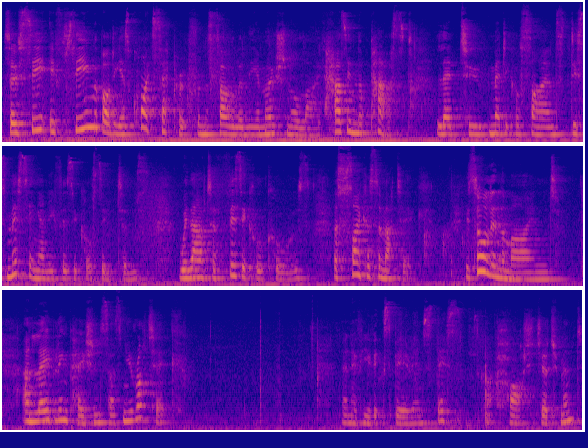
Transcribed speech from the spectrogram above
So, see, if seeing the body as quite separate from the soul and the emotional life has in the past led to medical science dismissing any physical symptoms without a physical cause as psychosomatic, it's all in the mind, and labelling patients as neurotic. I Don't know if you've experienced this, it's quite harsh judgment.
